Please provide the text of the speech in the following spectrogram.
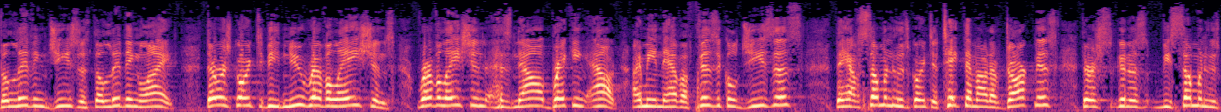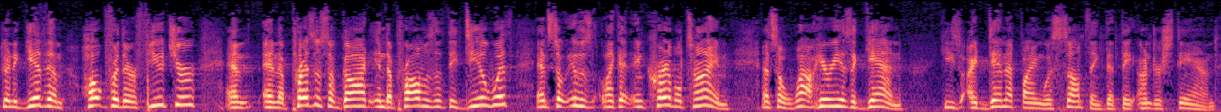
the living Jesus, the living light. There is going to be new revelations. Revelation has now breaking out. I mean, they have a physical Jesus. They have someone who's going to take them out of darkness. There's going to be someone who's going to give them hope for their future and, and the presence of God in the problems that they deal with. And so it was like an incredible time. And so, wow, here he is again. He's identifying with something that they understand.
